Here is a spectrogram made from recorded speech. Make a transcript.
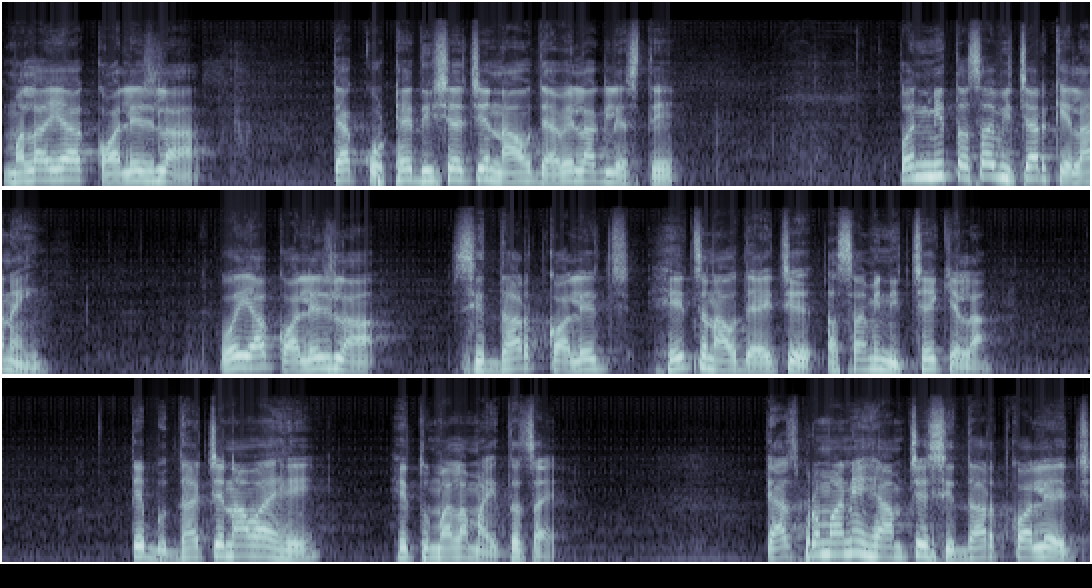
मला या कॉलेजला त्या कोठ्या दिशाचे नाव द्यावे लागले असते. पण मी तसा विचार केला नाही व या कॉलेजला सिद्धार्थ कॉलेज हेच नाव द्यायचे असा मी निश्चय केला. ते बुद्धाचे नाव आहे. हे तुम्हाला माहीतच आहे. त्याचप्रमाणे हे आमचे सिद्धार्थ कॉलेज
